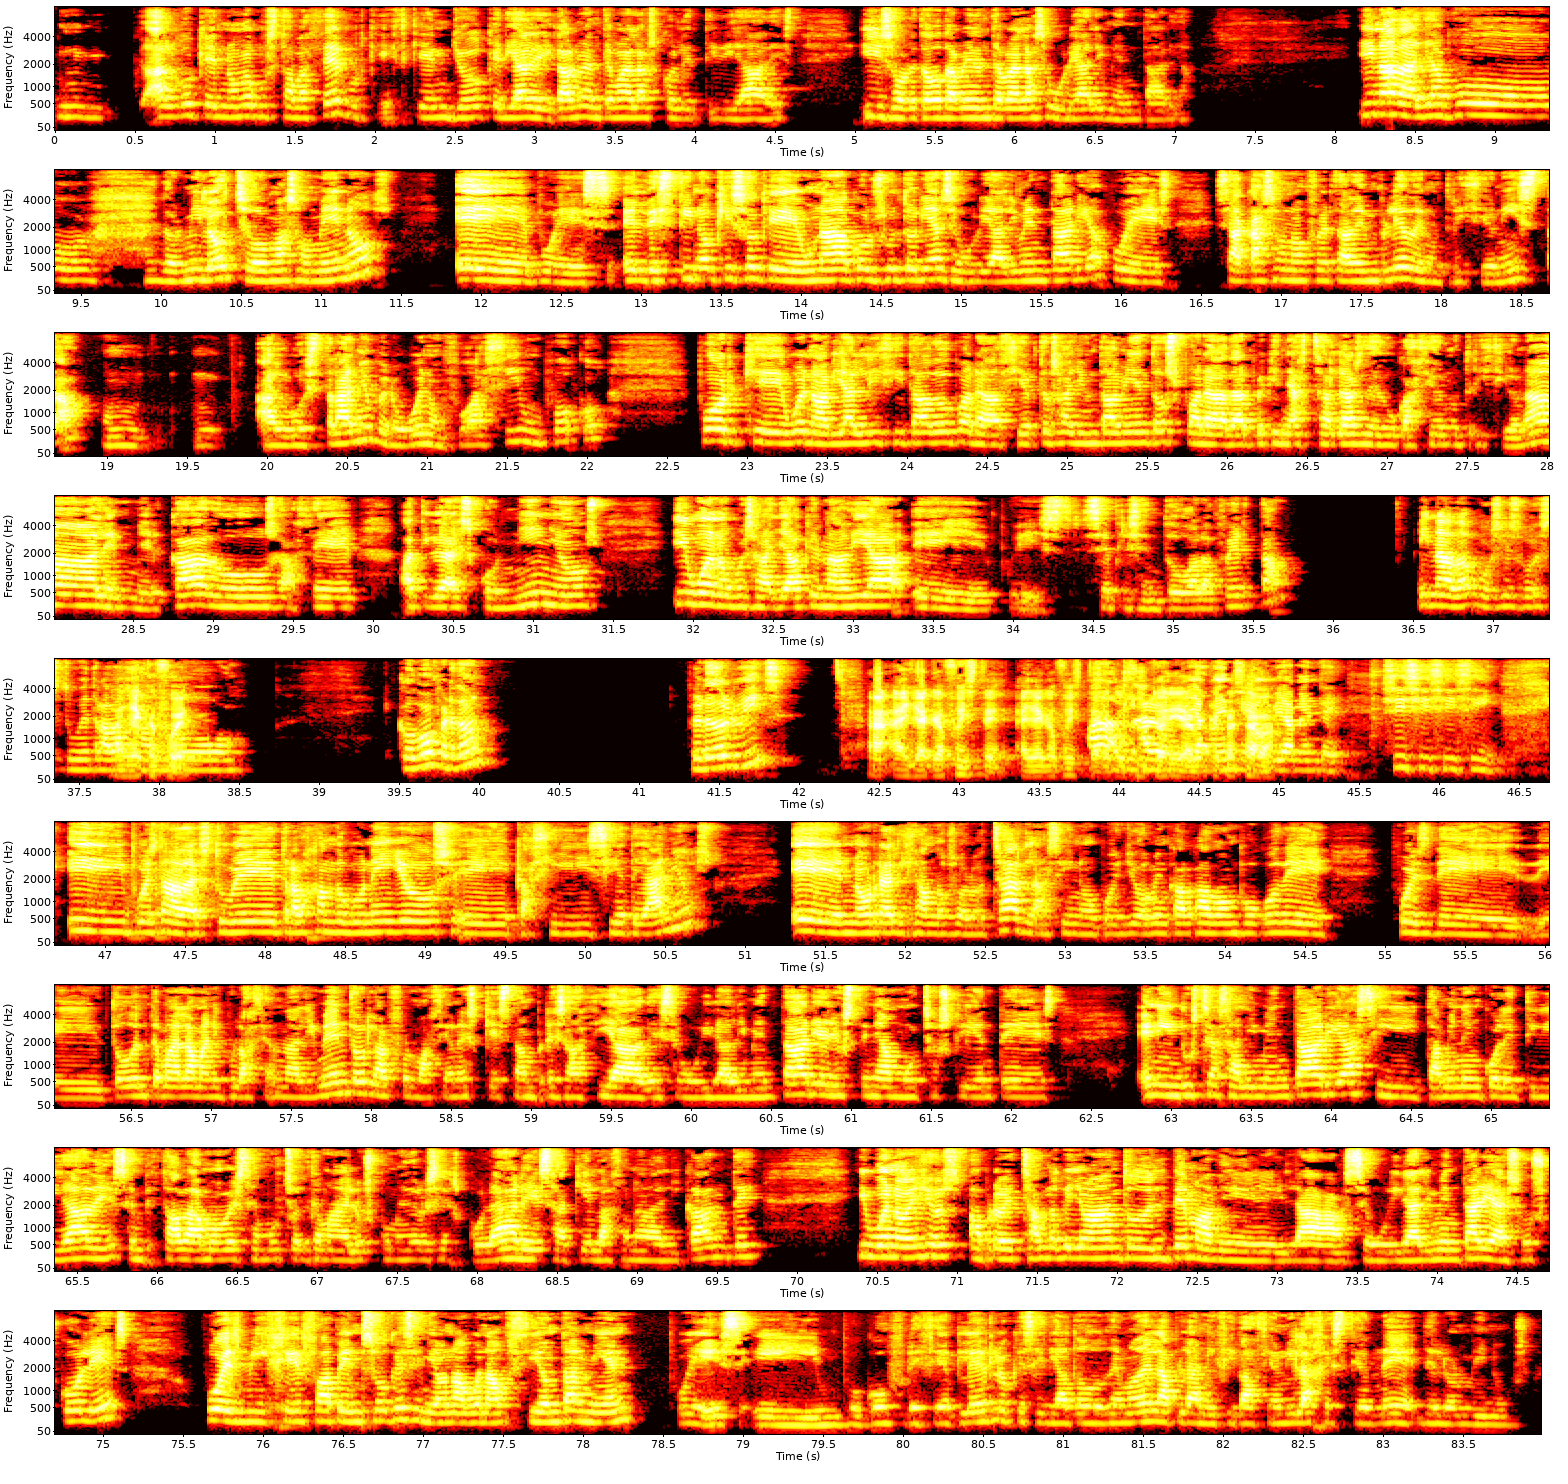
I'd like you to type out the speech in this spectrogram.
algo que no me gustaba hacer porque es que yo quería dedicarme al tema de las colectividades y sobre todo también al tema de la seguridad alimentaria. Y nada, ya por 2008 más o menos, eh, pues el destino quiso que una consultoría en seguridad alimentaria pues sacase una oferta de empleo de nutricionista, algo extraño, pero bueno, fue así un poco, porque bueno, habían licitado para ciertos ayuntamientos para dar pequeñas charlas de educación nutricional en mercados, hacer actividades con niños. Y bueno, pues allá que Nadia eh, pues se presentó a la oferta. Y nada, pues eso, estuve trabajando. que fue? ¿Cómo? ¿Perdón? ¿Perdón, Luis? Ah, allá que fuiste, allá que fuiste a la ah, consultoría, obviamente, obviamente. Sí, sí, sí, sí. Y pues nada, estuve trabajando con ellos eh, casi siete años, eh, no realizando solo charlas, sino pues yo me encargaba un poco de, pues de, todo el tema de la manipulación de alimentos, las formaciones que esta empresa hacía de seguridad alimentaria. Ellos tenían muchos clientes en industrias alimentarias y también en colectividades. Empezaba a moverse mucho el tema de los comedores escolares aquí en la zona de Alicante. Y bueno, ellos, aprovechando que llevaban todo el tema de la seguridad alimentaria de esos coles, pues mi jefa pensó que sería una buena opción también, pues, y un poco ofrecerles lo que sería todo el tema de la planificación y la gestión de, de los menús.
